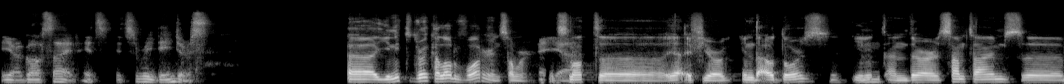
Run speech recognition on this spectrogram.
you know, go outside. It's it's really dangerous. Uh, you need to drink a lot of water in summer. It's not, uh, yeah, if you're in the outdoors, you Mm-hmm. and there are sometimes uh,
